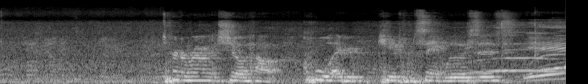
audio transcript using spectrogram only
is. Turn around and show how cool every kid from St. Louis is. Yeah.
